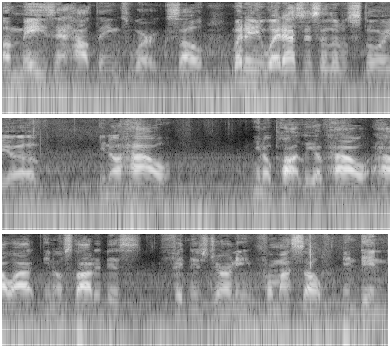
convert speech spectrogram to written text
amazing how things work. So, but anyway, that's just a little story of, you know, how, you know, partly of how how I, you know, started this fitness journey for myself, and then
